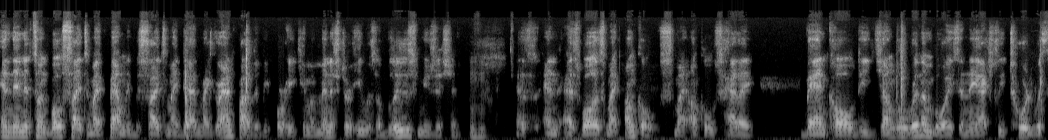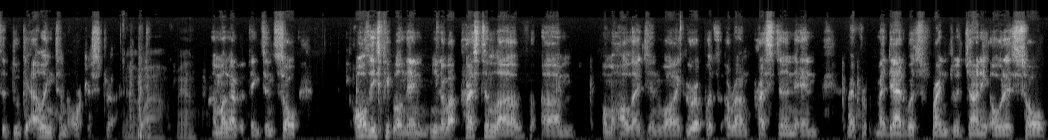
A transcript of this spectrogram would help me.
and then it's on both sides of my family. Besides my dad, my grandfather, before he became a minister, he was a blues musician, Mhm. as and as well as my uncles. My uncles had a band called the Jungle Rhythm Boys, and they actually toured with the Duke Ellington Orchestra Oh wow, yeah. among other things. And so all these people, and then you know about Preston Love, um, Omaha legend. Well, I grew up with around Preston, and my my dad was friends with Johnny Otis, so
